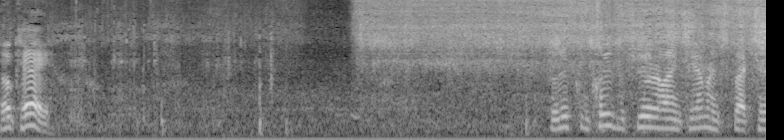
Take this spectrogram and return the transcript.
Okay. So this concludes the sewer line camera inspection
